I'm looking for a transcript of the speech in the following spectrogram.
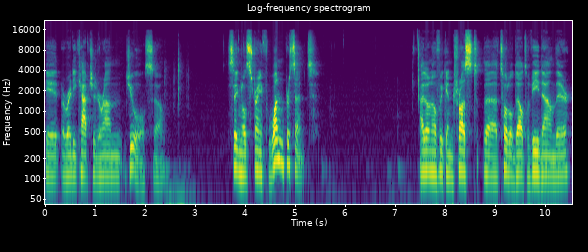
it already captured around Jool, so signal strength 1%. I don't know if we can trust the total delta V down there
